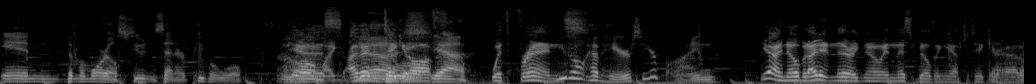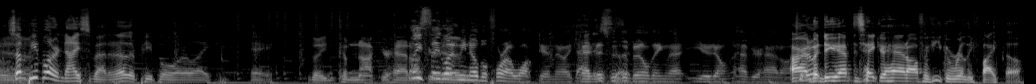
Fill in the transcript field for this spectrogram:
in the Memorial Student Center, people will. Yes. Oh my I've had to take it off Yeah. with friends. you don't have hair, so you're fine. Yeah, I know, but I didn't know. Like, no, in this building, you have to take your hat off. Yeah. Some people are nice about it. Other people are like, "Hey, They come knock your hat At off. least they your let head. me know before I walked in. They're like, "Hey, That is this is a good. building that you don't have your hat on." All right, but do you have to take your hat off if you can really fight, though?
